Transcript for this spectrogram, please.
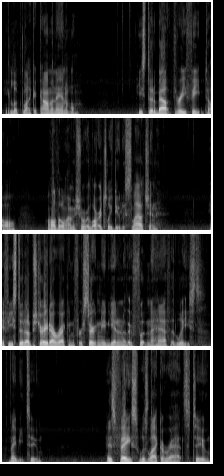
he looked like a common animal. He stood about three feet tall, although I'm sure largely due to slouching. If he stood up straight, I reckon for certain he'd get another foot and a half at least, maybe two. His face was like a rat's, too.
